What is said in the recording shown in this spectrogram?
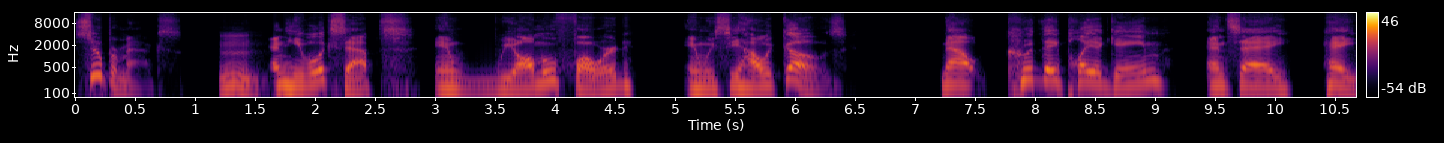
supermax. Mm. And he will accept, and we all move forward and we see how it goes. Now, could they play a game and say, hey,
